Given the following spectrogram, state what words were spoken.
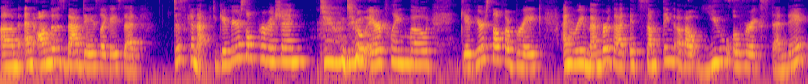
Um, and on those bad days, like I said, disconnect. Give yourself permission to do airplane mode. Give yourself a break and remember that it's something about you overextending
